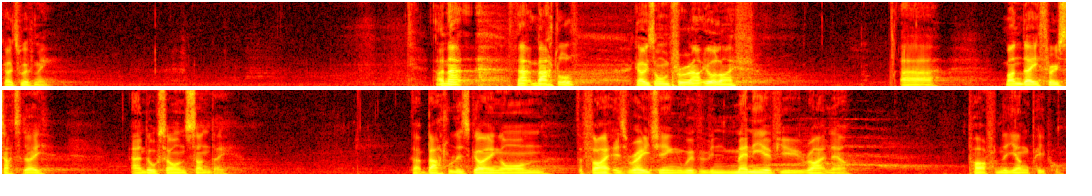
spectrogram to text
goes with me. And that, that battle goes on throughout your life, uh, Monday through Saturday, and also on Sunday. That battle is going on, the fight is raging within many of you right now apart from the young people.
